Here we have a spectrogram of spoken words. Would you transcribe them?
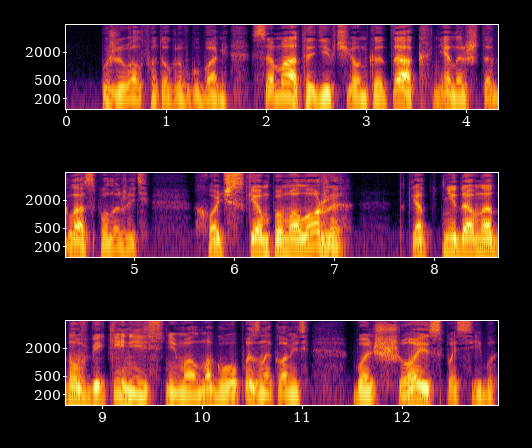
— пожевал фотограф губами. — Сама-то девчонка так, не на что глаз положить. Хочешь с кем помоложе? Я тут недавно одну в бикини снимал, могу познакомить. Большое спасибо,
